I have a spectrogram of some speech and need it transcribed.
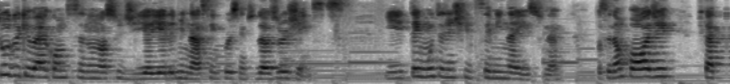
tudo o que vai acontecer no nosso dia e eliminar 100% das urgências. E tem muita gente que dissemina isso, né? Você não pode ficar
